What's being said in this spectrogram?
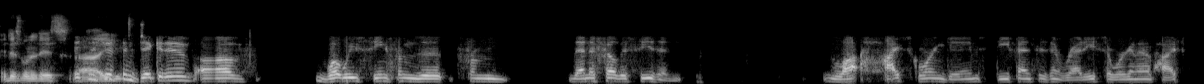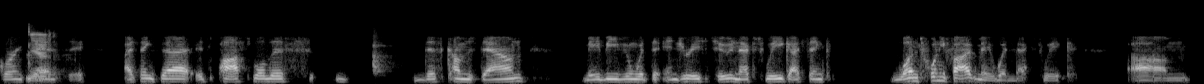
it is what it is. This Uh, is you- just indicative of what we've seen from the from the NFL this season. Lot high scoring games, defense isn't ready, so we're gonna have high scoring Yeah. fantasy. I think that it's possible this this comes down, maybe even with the injuries too. Next week, I think 125 may win next week. Um,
